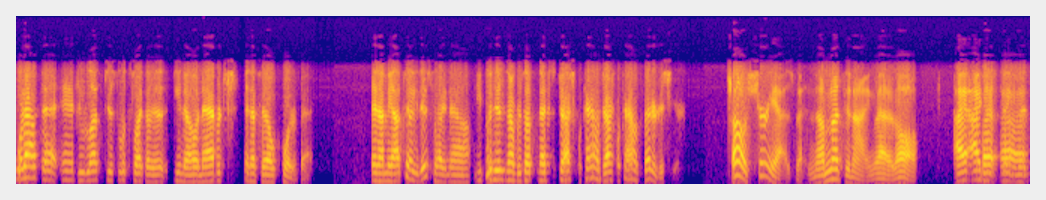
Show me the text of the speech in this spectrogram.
without that, Andrew Luck just looks like a you know an average NFL quarterback. And I mean, I'll tell you this right now: you put his numbers up next to Josh McCown. Josh McCown's better this year. Oh, sure he has been. I'm not denying that at all. I, I But, just think uh, that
